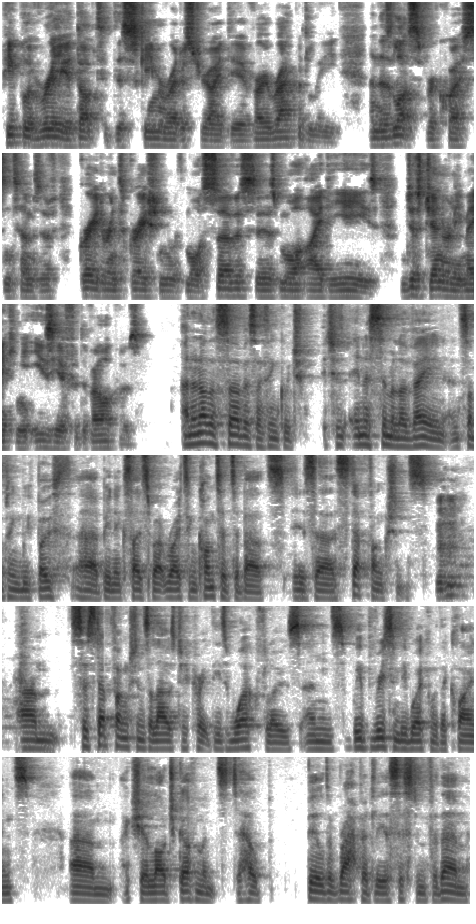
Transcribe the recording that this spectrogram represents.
people have really adopted this schema registry idea very rapidly. And there's lots of requests in terms of greater integration with more services, more IDEs, and just generally making it easier for developers. And another service, I think, which, which is in a similar vein and something we've both uh, been excited about writing content about is uh, step functions. Mm-hmm. Um, so step functions allow us to create these workflows, and we've recently working with a client, um, actually a large government, to help build a rapidly a system for them.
